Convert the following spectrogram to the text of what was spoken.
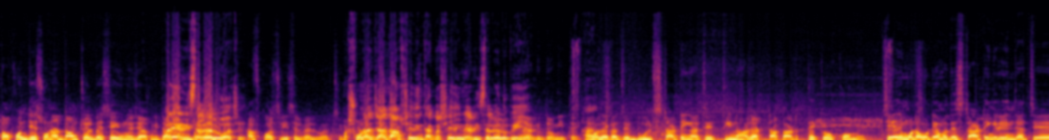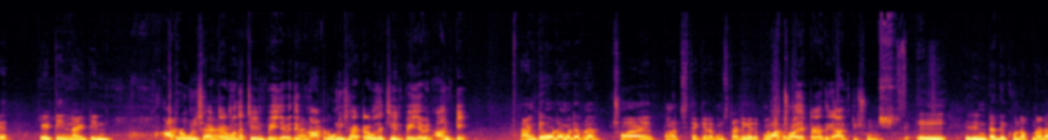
তখন যে সোনার দাম চলবে সেই অনুযায়ী আপনি মানে রিসেল ভ্যালু আছে। অফকোর্স রিসেল ভ্যালু আছে। সোনার যা দাম সেদিন থাকবে সেদিনে রিসেল ভ্যালু পেয়ে যাবে। একদমই তাই। আমাদের কাছে দুল স্টার্টিং আছে তিন হাজার টাকার থেকেও কমে। চেঞ্জ মোটামুটি আমাদের স্টার্টিং রেঞ্জ আছে এইটিন নাইনটিন আঠারো উনিশ হাজার টাকার মধ্যে চেন পেয়ে যাবে। দেখুন আঠারো উনিশ হাজার টাকার মধ্যে চেন পেয়ে যাবেন। আংটি? আংটি মোটামুটি আপনার ছয় পাঁচ থেকে এরকম স্টার্টিং আছে পাঁচ ছ। হাজার টাকা থেকে আংটি শুরু। এই রিংটা দেখুন আপনারা।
